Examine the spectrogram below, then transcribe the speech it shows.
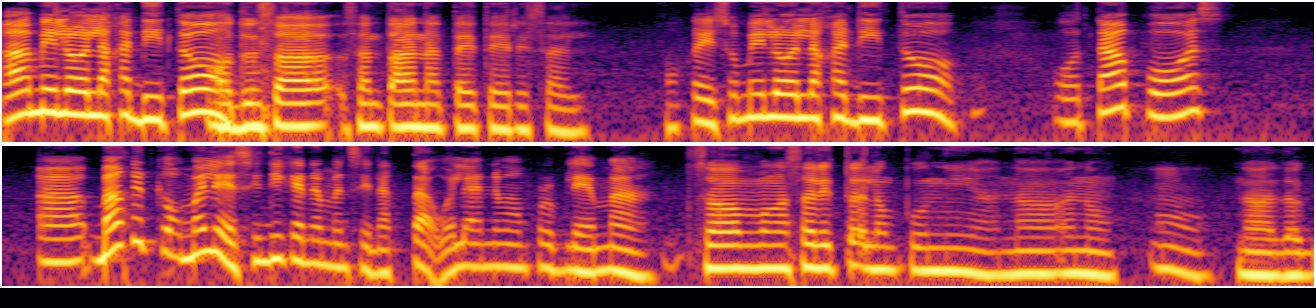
Ah, may lola ka dito. O, doon sa Santa Ana, Taytay Rizal. Okay, so may lola ka dito. O tapos, ah, bakit ka umalis? Hindi ka naman sinakta. Wala namang problema. Sa mga salita lang po niya na ano, Mm. na dag,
